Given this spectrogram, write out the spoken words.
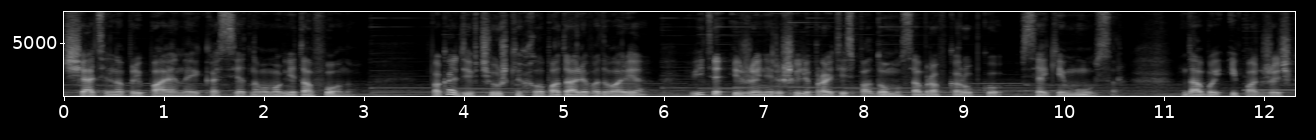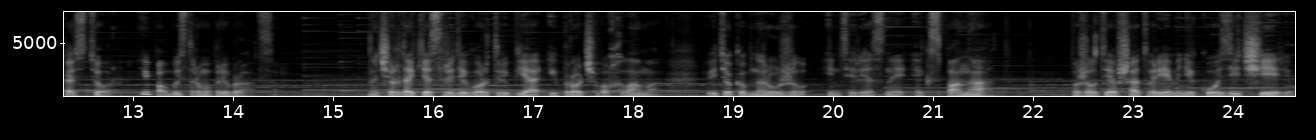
тщательно припаянные к кассетному магнитофону. Пока девчушки хлопотали во дворе, Витя и Женя решили пройтись по дому, собрав в коробку всякий мусор, дабы и поджечь костер, и по-быстрому прибраться. На чердаке среди гор тряпья и прочего хлама Витек обнаружил интересный экспонат, пожелтевший от времени козий череп,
